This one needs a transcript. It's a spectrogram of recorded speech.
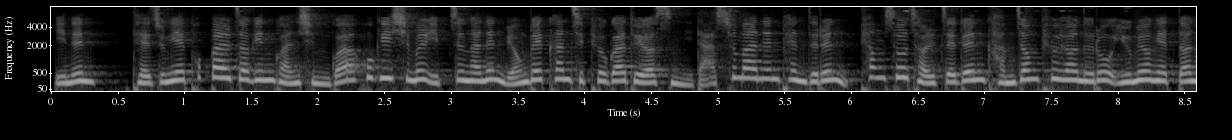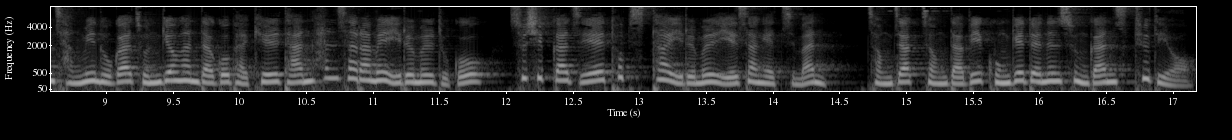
이는 대중의 폭발적인 관심과 호기심을 입증하는 명백한 지표가 되었습니다. 수많은 팬들은 평소 절제된 감정 표현으로 유명했던 장민호가 존경한다고 밝힐 단 한 사람의 이름을 두고 수십 가지의 톱스타 이름을 예상했지만 정작 정답이 공개되는 순간 스튜디오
